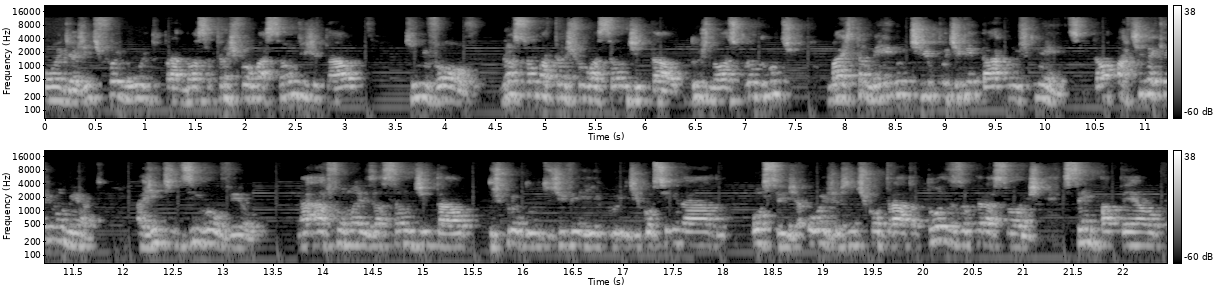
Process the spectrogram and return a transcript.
onde a gente foi muito para a nossa transformação digital, que envolve não só uma transformação digital dos nossos produtos, mas também no tipo de lidar com os clientes. Então, a partir daquele momento, a gente desenvolveu a formalização digital dos produtos de veículo e de consignado, ou seja, hoje a gente contrata todas as operações sem papel,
